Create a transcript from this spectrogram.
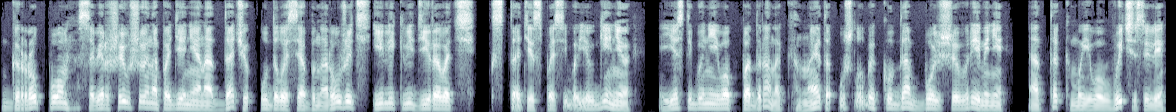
Группу, совершившую нападение на дачу, удалось обнаружить и ликвидировать. Кстати, спасибо Евгению. Если бы не его подранок, на это ушло бы куда больше времени. А так мы его вычислили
